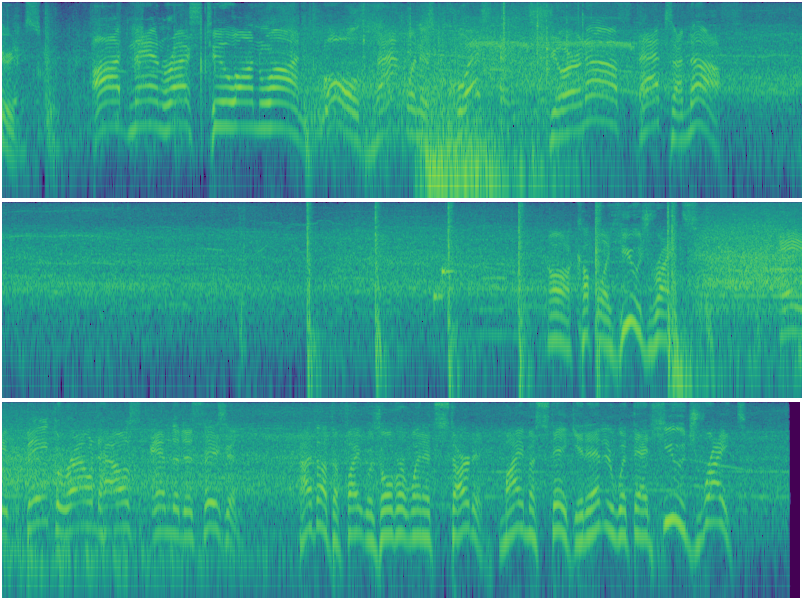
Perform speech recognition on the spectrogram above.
Richards. Odd man rush, two on one. Oh, that one is questioned. Sure enough, that's enough. Oh, a couple of huge rights. A big roundhouse and the decision. I thought the fight was over when it started. My mistake. It ended with that huge right.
